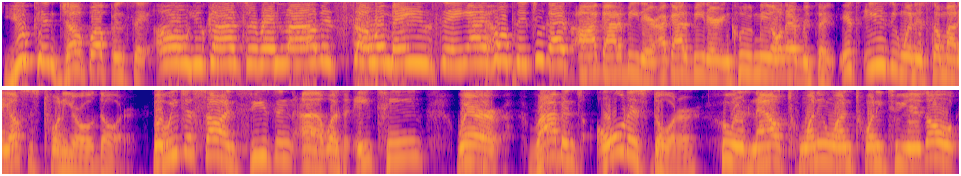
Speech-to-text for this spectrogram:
You can jump up and say, Oh, you guys are in love. It's so amazing. I hope that you guys, oh, I gotta be there. I gotta be there. Include me on everything. It's easy when it's somebody else's 20 year old daughter. But we just saw in season, uh, was it 18, where Robyn's oldest daughter, who is now 21, 22 years old,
